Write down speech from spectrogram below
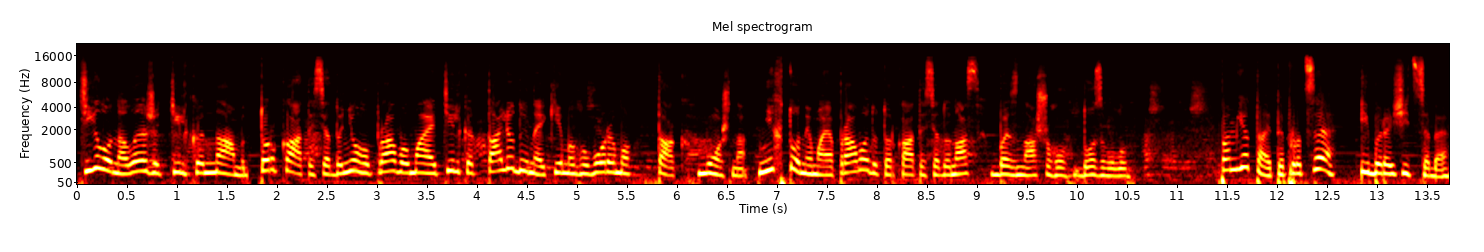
Тіло належить тільки нам. Торкатися до нього право має тільки та людина, якій ми говоримо так можна. Ніхто не має права доторкатися до нас без нашого дозволу. Пам'ятайте про це і бережіть себе.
